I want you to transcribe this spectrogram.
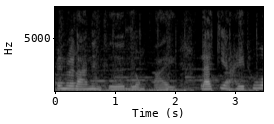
เป็นเวลาหนึ่งคืนลงไป และเกี่ยให้ทั่ว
